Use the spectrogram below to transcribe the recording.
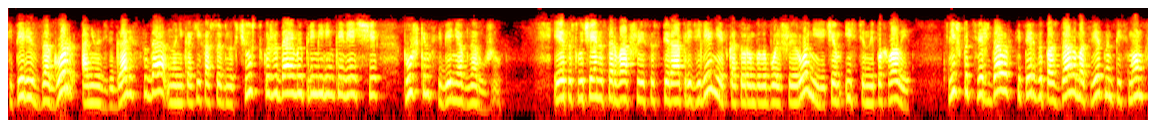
Теперь из-за гор они надвигались сюда, но никаких особенных чувств к ожидаемой примиленькой вещи Пушкин в себе не обнаружил. И это случайно сорвавшееся с пера определение, в котором было больше иронии, чем истинной похвалы, лишь подтверждалось теперь запоздалым ответным письмом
